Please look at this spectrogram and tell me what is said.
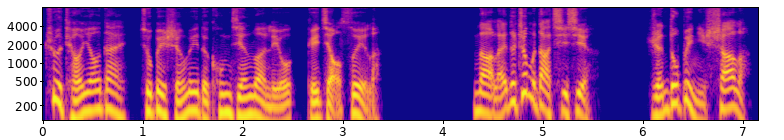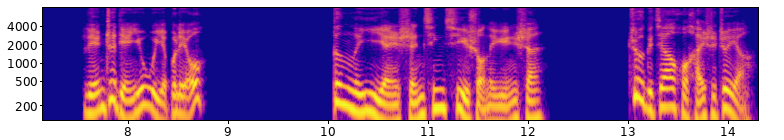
这条腰带就被神威的空间乱流给搅碎了。哪来的这么大气性？人都被你杀了，连这点衣物也不留？瞪了一眼神清气爽的云山，这个家伙还是这样，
